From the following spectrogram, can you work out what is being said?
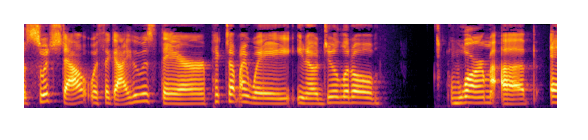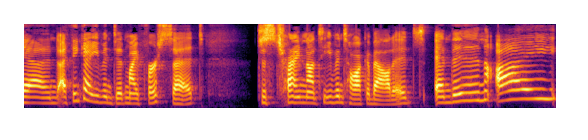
switched out with the guy who was there, picked up my weight, you know, do a little warm up. And I think I even did my first set just trying not to even talk about it. And then I,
